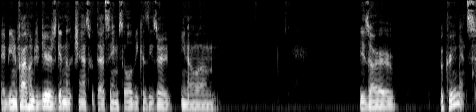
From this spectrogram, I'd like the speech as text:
maybe in 500 years get another chance with that same soul because these are, you know, um, these are agreements,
